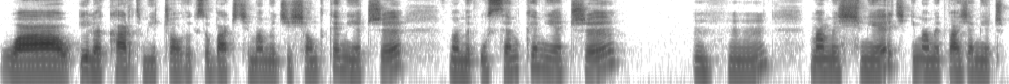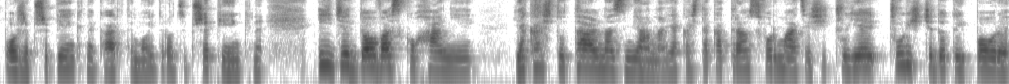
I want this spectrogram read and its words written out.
Wow, ile kart mieczowych. Zobaczcie, mamy dziesiątkę mieczy, mamy ósemkę mieczy, mhm. mamy śmierć i mamy pazia mieczy. Boże, przepiękne karty, moi drodzy, przepiękne. Idzie do Was, kochani, jakaś totalna zmiana, jakaś taka transformacja. Jeśli czuje, czuliście do tej pory,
